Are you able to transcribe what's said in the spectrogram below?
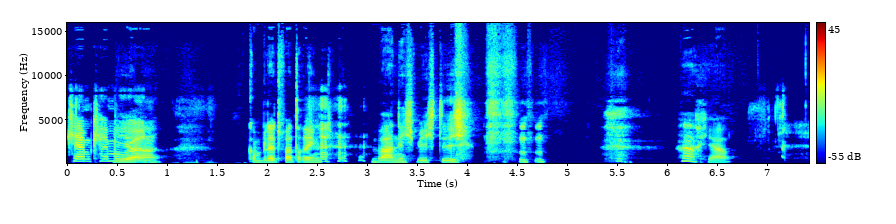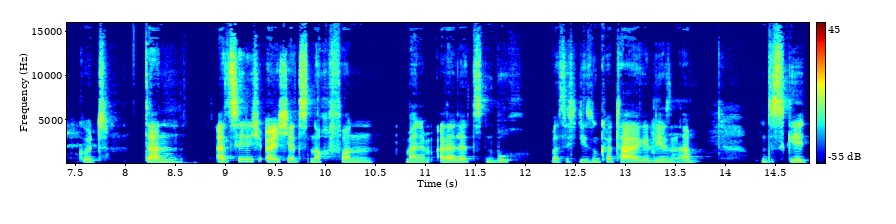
Cam Cameron. Ja, komplett verdrängt. War nicht wichtig. Ach ja. Gut, Dann erzähle ich euch jetzt noch von meinem allerletzten Buch, was ich diesen Quartal gelesen Mhm. habe. Und es gilt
